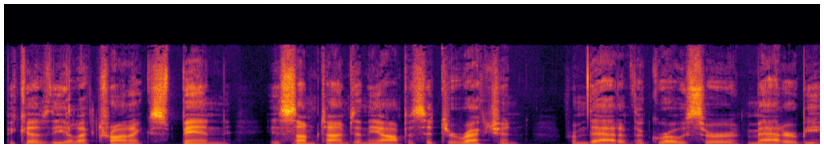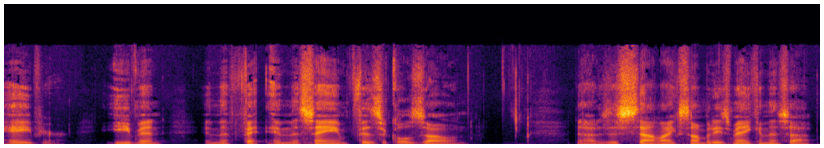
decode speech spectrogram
because the electronic spin is sometimes in the opposite direction from that of the grosser matter behavior, even in the, in the same physical zone. Now, does this sound like somebody's making this up?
